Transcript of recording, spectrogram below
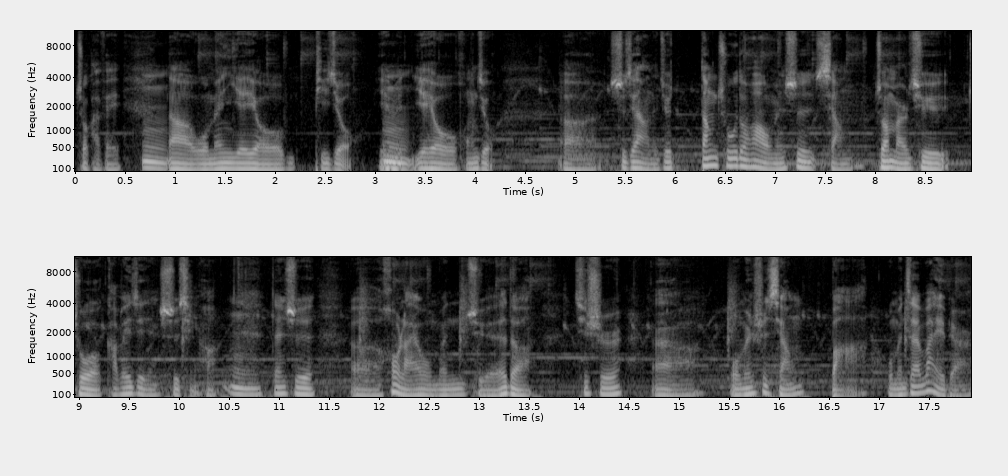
做咖啡。嗯那我们也有啤酒，也、嗯也有红酒，呃，是这样的。就当初的话，我们是想专门去做咖啡这件事情哈。嗯但是呃，后来我们觉得，其实呃，我们是想把我们在外边儿，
